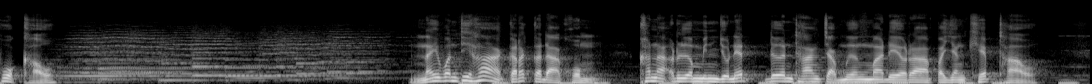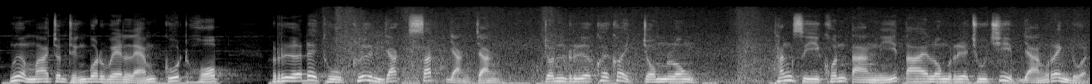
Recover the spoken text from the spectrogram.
พวกเขา ในวันที่ 5 กรกฎาคม ขณะเรือมินโยเนตเดินทางจากเมืองมาเดราไปยังเคปทาว เมื่อมาจนถึงบริเวณแหลมกูดโฮป เรือได้ถูกคลื่นยักษ์ซัดอย่างจัง จนเรือค่อยๆจมลง ทั้งสี่คนต่างหนีตายลงเรือชูชีพอย่างเร่งด่วน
